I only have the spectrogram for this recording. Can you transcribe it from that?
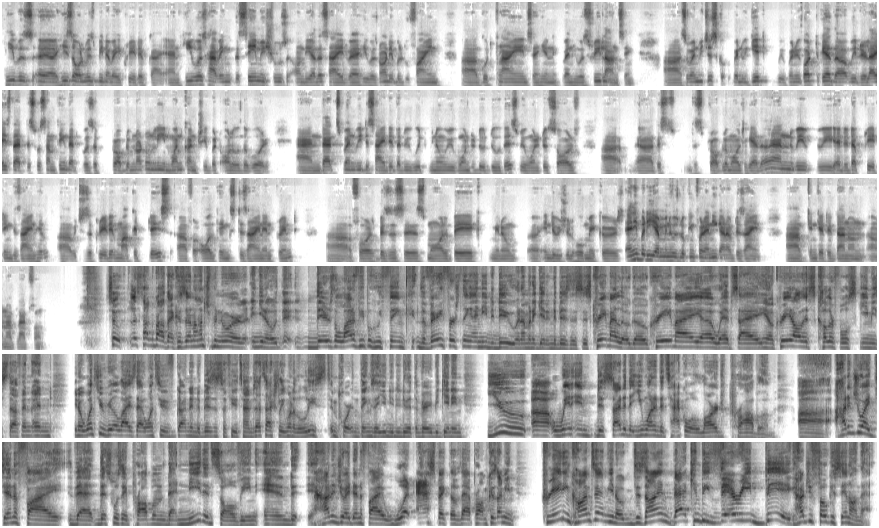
he was uh, he's always been a very creative guy. And he was having the same issues on the other side where he was not able to find uh, good clients and he, when he was freelancing uh, so when we just when we get when we got together, we realized that this was something that was a problem not only in one country but all over the world. And that's when we decided that we would, you know, we wanted to do this. We wanted to solve uh, uh, this this problem altogether, and we we ended up creating Design Hill, uh, which is a creative marketplace uh, for all things design and print. Uh, for businesses, small, big, you know, individual homemakers, anybody, I mean, who's looking for any kind of design uh, can get it done on on our platform. So let's talk about that because an entrepreneur, you know, th- there's a lot of people who think the very first thing I need to do when I'm going to get into business is create my logo, create my uh, website, you know, create all this colorful, schemy stuff. And and you know, once you realize that, once you've gotten into business a few times, that's actually one of the least important things that you need to do at the very beginning. You uh, went and decided that you wanted to tackle a large problem. Uh, how did you identify that this was a problem that needed solving? And how did you identify what aspect of that problem? Because I mean, creating content, you know, design, that can be very big. How'd you focus in on that?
